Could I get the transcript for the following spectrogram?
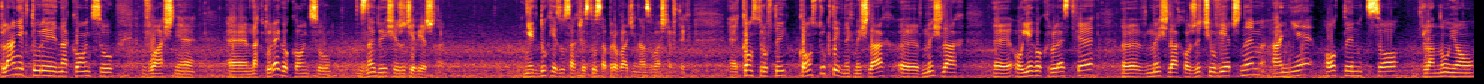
Planie, który na końcu właśnie, e, na którego końcu znajduje się życie wieczne. Niech Duch Jezusa Chrystusa prowadzi nas właśnie w tych konstruktywnych myślach, e, w myślach e, o Jego Królestwie, e, w myślach o życiu wiecznym, a nie o tym, co planują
